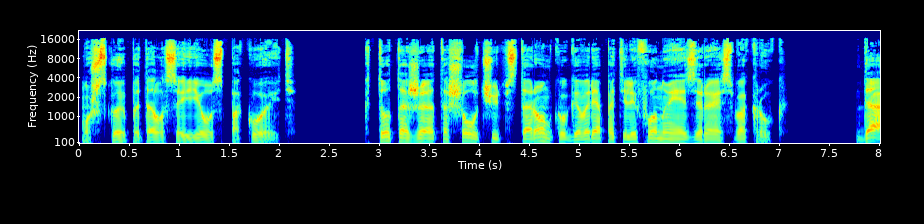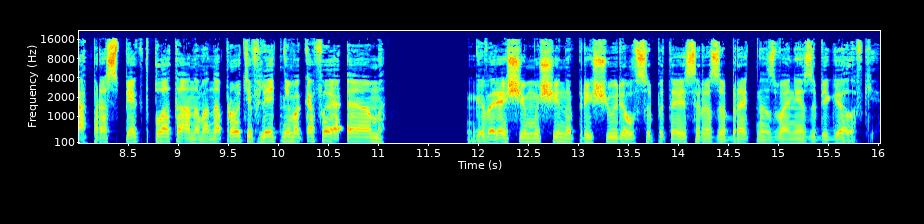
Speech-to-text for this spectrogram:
мужской пытался ее успокоить. Кто-то же отошел чуть в сторонку, говоря по телефону и озираясь вокруг. «Да, проспект Платанова, напротив летнего кафе, эм...» Говорящий мужчина прищурился, пытаясь разобрать название забегаловки.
